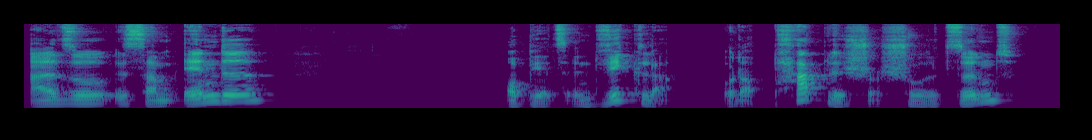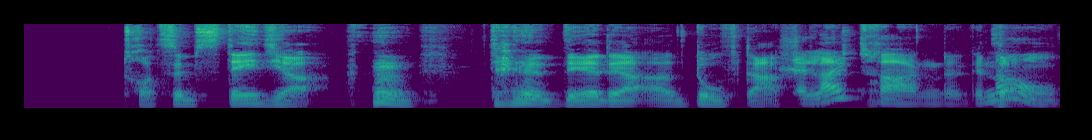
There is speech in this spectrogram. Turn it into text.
Also ist am Ende, ob jetzt Entwickler oder Publisher schuld sind, trotzdem Stadia. der, der, der doof dasteht. Der Leidtragende, genau. So.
